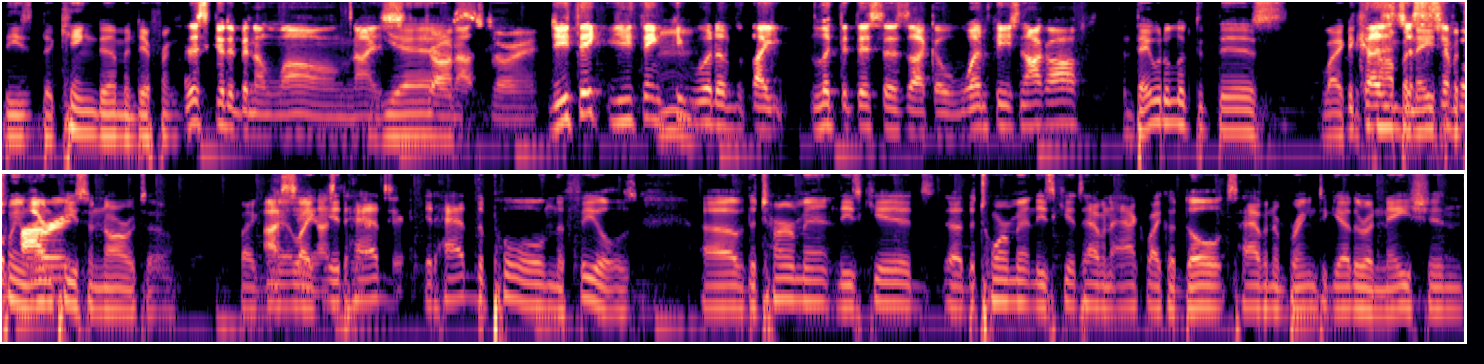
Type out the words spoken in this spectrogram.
these the kingdom and different this could have been a long, nice, Yes. drawn out story. Do you think? Do you think Mm. people would have like looked at this as like a One Piece knockoff? they would have looked at this like Because a just a combination between pirate. one piece and naruto like I you know, see, like it had it had the pull and the feels of the torment these kids uh, the torment these kids having to act like adults having to bring together a nation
